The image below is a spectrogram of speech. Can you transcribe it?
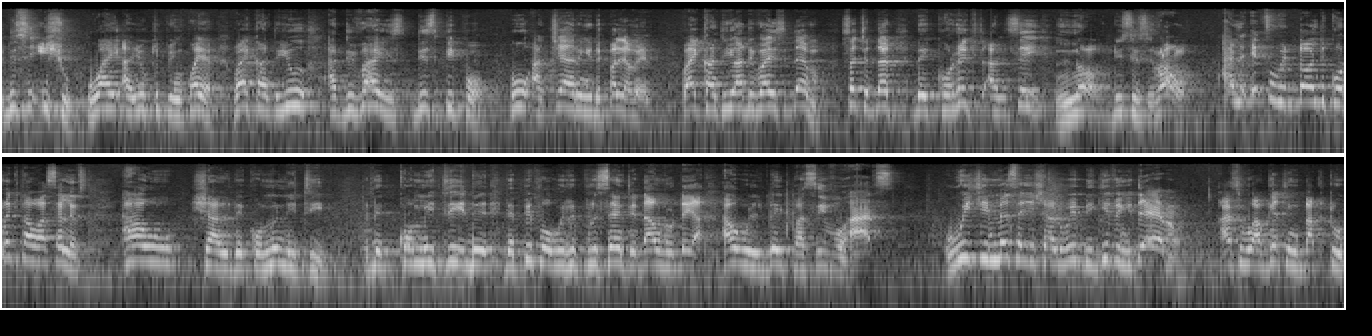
this issue. Why are you keeping quiet? Why can't you advise these people who are chairing the parliament? Why can't you advise them such that they correct and say, no, this is wrong? And if we don't correct ourselves, how shall the community the committee, the, the people we represent down there, how will they perceive us? Which message shall we be giving them as we are getting back to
